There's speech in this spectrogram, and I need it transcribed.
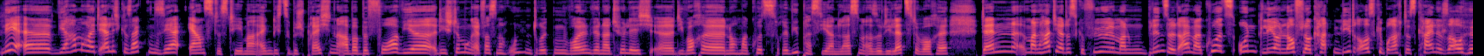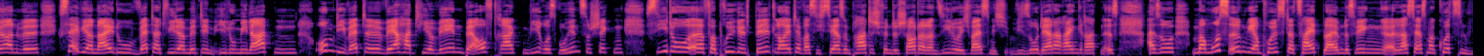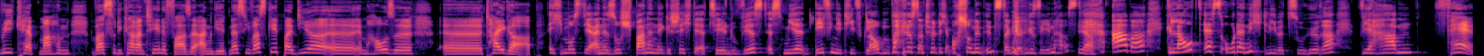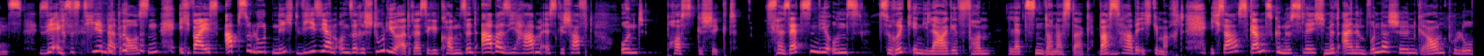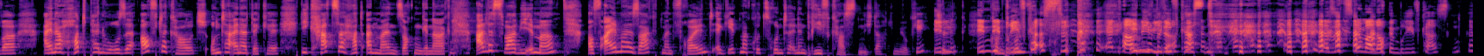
Nee, äh, wir haben heute ehrlich gesagt ein sehr ernstes Thema eigentlich zu besprechen, aber bevor wir die Stimmung etwas nach unten drücken, wollen wir natürlich äh, die Woche nochmal kurz Revue passieren lassen, also die letzte Woche, denn man hat ja das Gefühl, man blinzelt einmal kurz und Leon Lovelock hat ein Lied rausgebracht, das keine Sau hören will. Xavier Naidu wettert wieder mit den Illuminaten um die Wette, wer hat hier wen beauftragt, ein Virus wohin zu schicken. Sido äh, verprügelt Bildleute, was ich sehr sympathisch finde. Shoutout an Sido. Ich weiß nicht, wieso der da reingeraten ist. Also man muss irgendwie am Puls der Zeit bleiben. Deswegen äh, lass erstmal kurz ein Recap machen, was so die Quarantänephase angeht. Nessie, was geht bei dir äh, im Hause äh, Tiger ab? Ich muss dir eine so spannende Geschichte erzählen. Du wirst es mir definitiv glauben, weil du es natürlich auch schon in Instagram gesehen hast. Ja. Aber glaubt es oder nicht, liebe Zuhörer, wir haben Fans. Sie existieren da draußen. Ich weiß absolut nicht, wie sie an unsere Studioadresse gekommen sind, aber sie haben es geschafft und Post geschickt. Versetzen wir uns zurück in die Lage vom letzten Donnerstag. Was habe ich gemacht? Ich saß ganz genüsslich mit einem wunderschönen grauen Pullover, einer Hotpan-Hose auf der Couch unter einer Decke. Die Katze hat an meinen Socken genagt. Alles war wie immer. Auf einmal sagt mein Freund, er geht mal kurz runter in den Briefkasten. Ich dachte mir, okay, chillig. In, in den. Briefkasten. er kam In nie den wieder. Briefkasten. er sitzt immer noch im Briefkasten.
